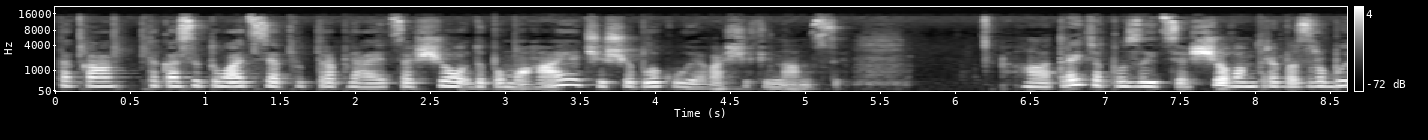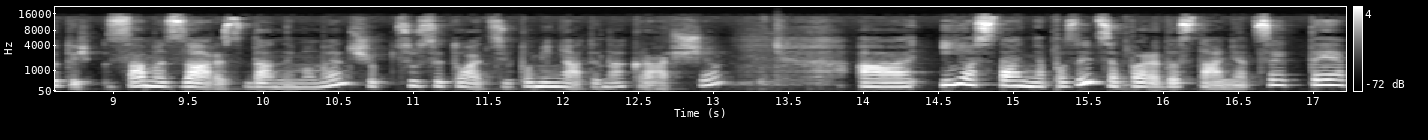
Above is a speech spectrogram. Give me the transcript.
така, така ситуація тут трапляється, що допомагає чи що блокує ваші фінанси. А Третя позиція, що вам треба зробити саме зараз, в даний момент, щоб цю ситуацію поміняти на краще. А, І остання позиція, передостання, це те,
